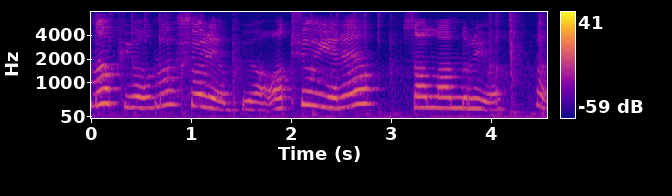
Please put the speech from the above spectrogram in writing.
Ne yapıyor onu? Şöyle yapıyor. Atıyor yere sallandırıyor. Hı.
